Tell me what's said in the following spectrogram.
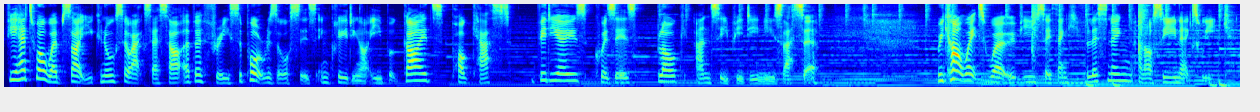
If you head to our website, you can also access our other free support resources, including our ebook guides, podcast, videos, quizzes, blog, and CPD newsletter. We can't wait to work with you, so thank you for listening, and I'll see you next week.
